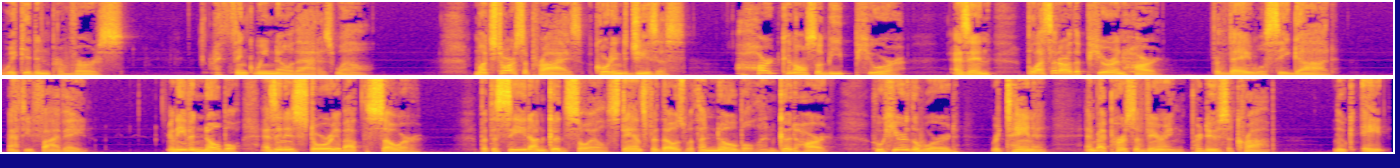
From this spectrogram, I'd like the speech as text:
wicked, and perverse. I think we know that as well. Much to our surprise, according to Jesus, a heart can also be pure, as in, Blessed are the pure in heart, for they will see God. Matthew 5 8. And even noble, as in his story about the sower. But the seed on good soil stands for those with a noble and good heart, who hear the word, retain it, and by persevering produce a crop. Luke 8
